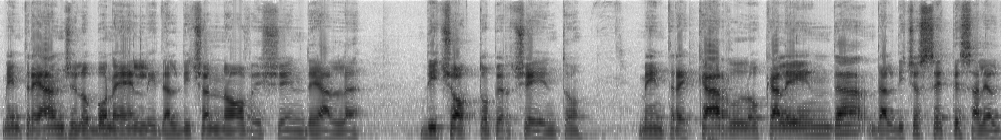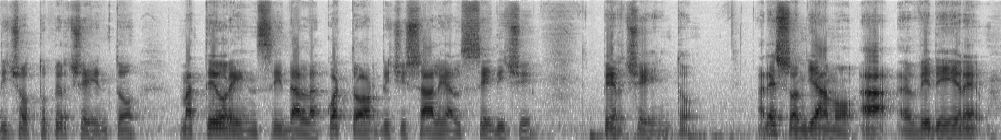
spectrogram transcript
mentre Angelo Bonelli dal 19 scende al 18% mentre Carlo Calenda dal 17 sale al 18%, Matteo Renzi dal 14 sale al 16%. Adesso andiamo a vedere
